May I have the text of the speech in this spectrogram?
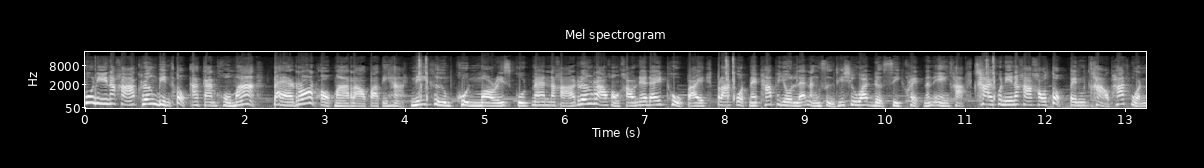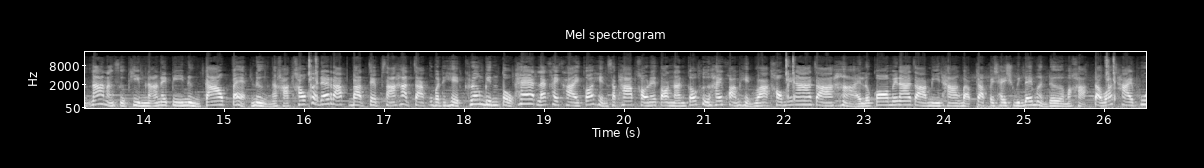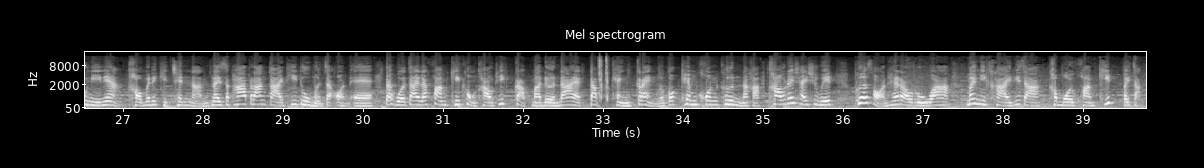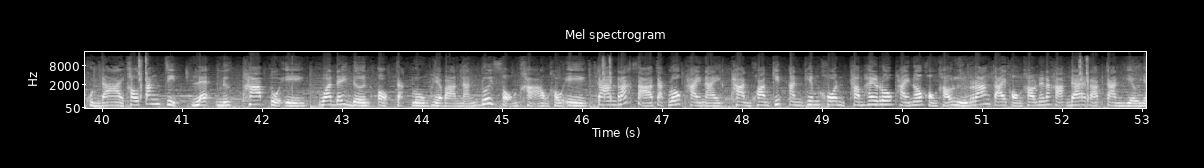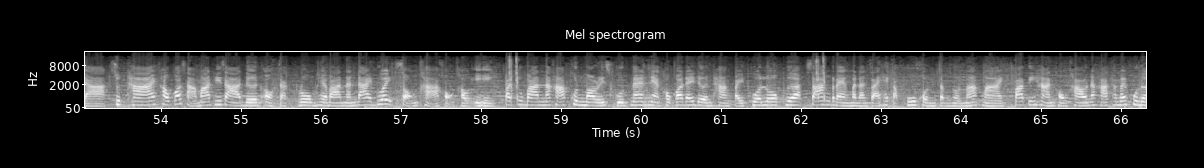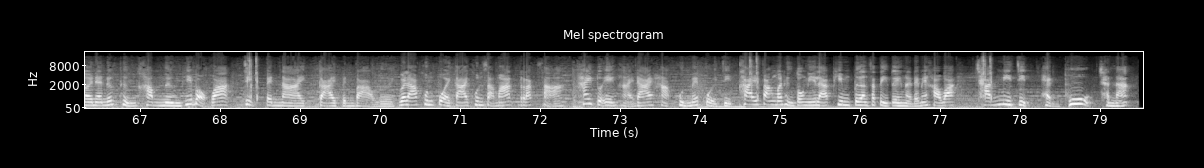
ผู้นี้นะคะ เครื่องบินตกอาการโคม่า แต่รอดออกมาราวปาฏิหาริย์นี่คือคุณมอริสกูดแมนนะคะ เรื่องราวของเขาเนี่ยได้ถูกไปปรากฏในภาพยนตร์และหนังสือที่ชื่อว่า The Secret นั่นเองค่ะ ชายคนนี้นะคะ เขาตกเป็นข่าวพาดหัวหน้าหนังสือพิมพ์นะในปี 1981 นะคะ เขาเคยได้รับบาดเจ็บสาหัสจากอุบัติเหตุเครื่องบินตกแพทย์และใครๆ ก็เห็นสภาพเขาในตอนนั้นก็คือให้ความเห็นว่าเขาไม่น่าจะหายแล้วก็ไม่น่าจะมีทางแบบกลับไปใช้ชีวิตได้เหมือนเดิมอะค่ะ แต่ว่าชายผู้นี้เนี่ยเขาไม่ได้คิดเช่นนั้น ในสภาพร่างกายที่ดูเหมือนจะอ่อนแอ แต่หัวใจและความคิดของเขาที่กลับมาเดินได้กับแข็งแกร่งแล้วก็เข้มข้นขึ้นนะคะ เขาได้ใช้ชีวิตเพื่อสอนให้เรารู้ว่าไม่มีใครที่จะขโมยความคิดไปจากคุณได้ เขาตั้งจิตและนึกภาพตัวเองว่าได้เดินออกจากโรงพยาบาลนั้นด้วยสองขาของเขาเอง การรักษาจากโรคภายในผ่านความคิดอันเข้มข้นทำให้โรคภายนอกของเขาหรือร่างกายของเขาเนี่ยนะคะ ได้รับการเยียวยา สุดท้ายเขาก็สามารถที่จะเดินออกจากโรงพยาบาลนั้นได้ด้วยสองขาของเขาเอง ปัจจุบันนะคะ คุณมอริสกูดแมนเนี่ยเขาก็ได้เดินทางไปทั่วโลกเพื่อสร้างแรงบันดาลใจให้กับผู้คนจำนวนมากมาย ปาฏิหาริย์ของเขานะคะทำให้คุณเนยเนี่ยนึกถึงคำหนึ่งที่บอกว่าจิตเป็นนายกายเป็นบ่าวเลย เวลาคุณป่วยกายคุณสามารถรักษาให้ตัวเองหายได้หากคุณไม่ป่วยจิต ใครฟังมาถึงตรงนี้แล้วพิมพ์เตือนสติตัวเองหน่อยได้ไหมคะว่า ฉันมีจิตแห่งผู้ชนะ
